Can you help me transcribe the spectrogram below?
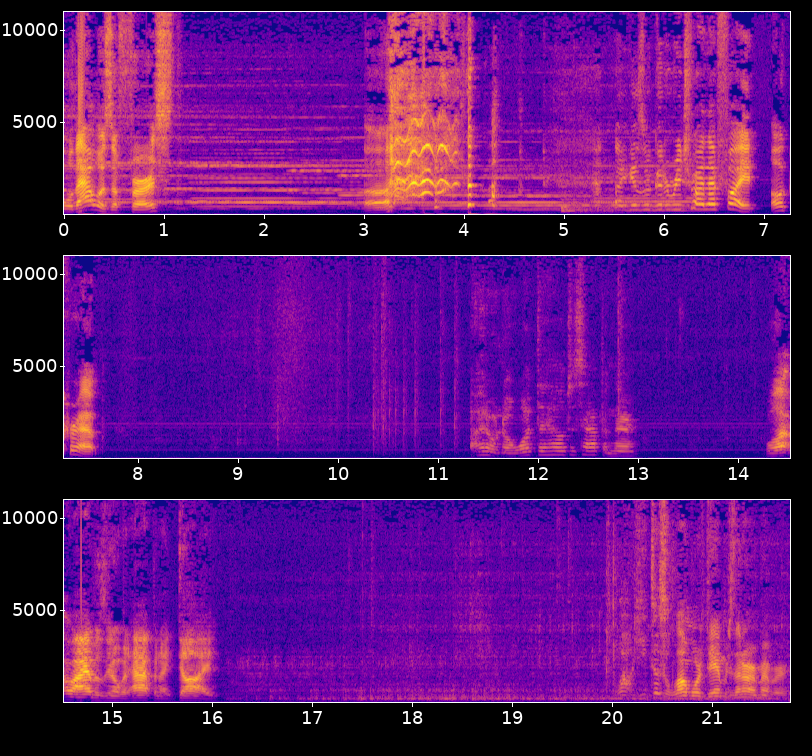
Well, that was a first. I guess we're gonna retry that fight. Oh, crap. I don't know what the hell just happened there. Well, I, I obviously know what happened. I died. Wow, he does a lot more damage than I remember.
